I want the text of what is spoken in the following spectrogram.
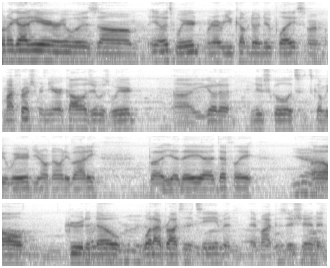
When I got here, it was, um, you know, it's weird whenever you come to a new place. My freshman year of college, it was weird. Uh, you go to new school, it's, it's going to be weird. You don't know anybody. But yeah, they uh, definitely uh, all grew to know what I brought to the team and, and my position and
